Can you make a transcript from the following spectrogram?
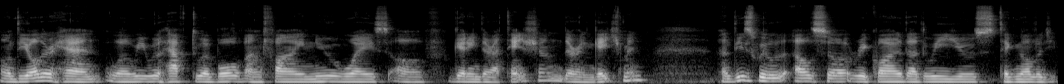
On the other hand, well, we will have to evolve and find new ways of getting their attention, their engagement. And this will also require that we use technology.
